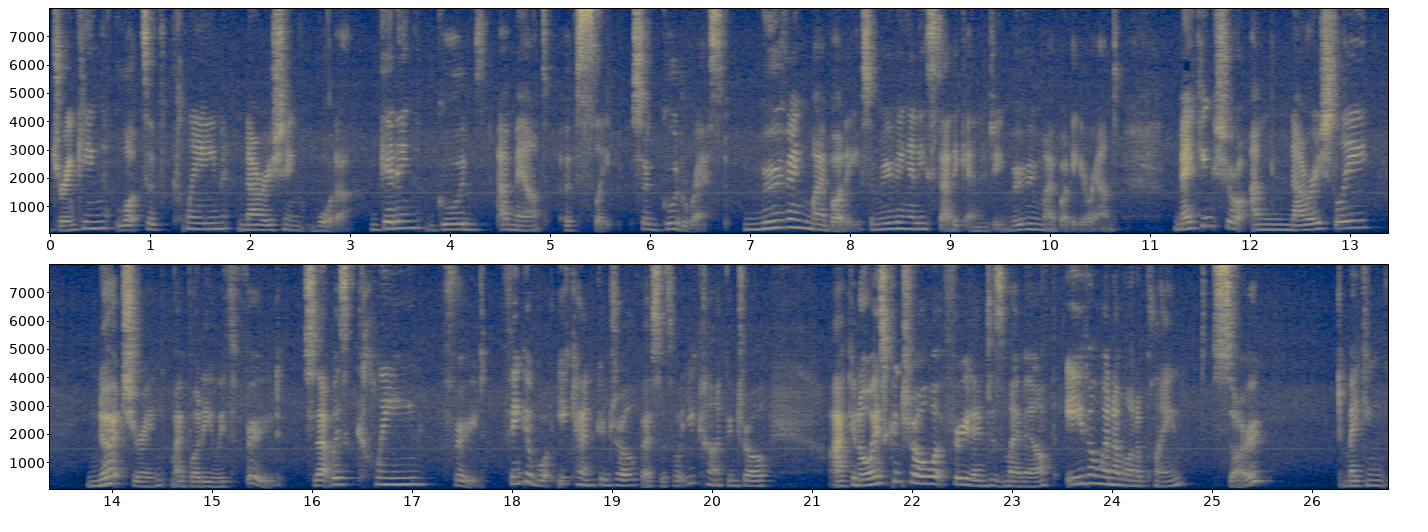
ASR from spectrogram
drinking lots of clean, nourishing water, getting good amount of sleep, so good rest, moving my body, so moving any static energy, moving my body around making sure I'm nourishly nurturing my body with food. So that was clean food. Think of what you can control versus what you can't control. I can always control what food enters my mouth, even when I'm on a plane. So, making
